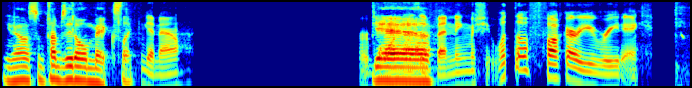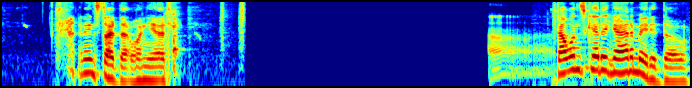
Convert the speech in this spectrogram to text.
You know, sometimes they don't mix. Like, Yeah, now. We're born as Yeah. a vending machine. What the fuck are you reading? I didn't start that one yet. Uh, That one's getting animated though.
